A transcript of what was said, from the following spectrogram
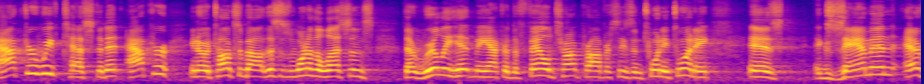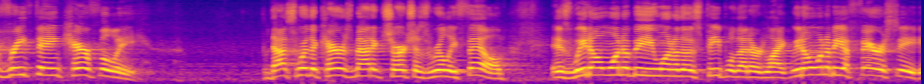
after we've tested it, after, you know, it talks about this is one of the lessons that really hit me after the failed Trump prophecies in 2020 is examine everything carefully. That's where the charismatic church has really failed is we don't want to be one of those people that are like we don't want to be a Pharisee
